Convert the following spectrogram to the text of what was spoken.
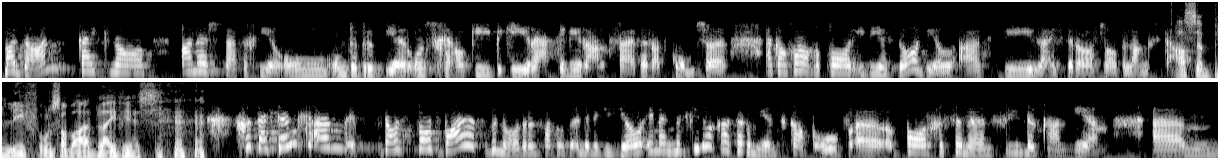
maar dan kyk na ander strategieë om om te probeer ons geldjie bietjie rek in die rand verder dat kom. So ek kan graag 'n paar idees daar deel as die luisteraars sal belangstel. Asseblief, ons sal baie bly wees. Goed, ek dink ehm um, daar's daar's baie benaderings wat ons individueel en en miskien ook as 'n gemeenskap of 'n uh, paar gesinne en vriende kan neem. Ehm um,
